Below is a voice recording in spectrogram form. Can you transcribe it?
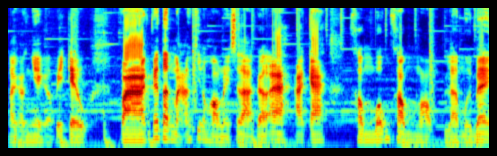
là gần như gần 7 triệu. Và cái tên mã của chiếc đồng hồ này sẽ là RA AK 0401 L10B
